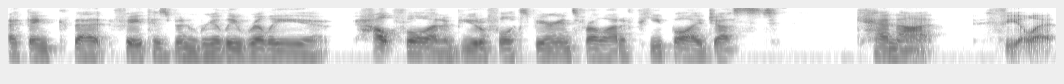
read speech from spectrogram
I think that faith has been really, really helpful and a beautiful experience for a lot of people. I just cannot feel it.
